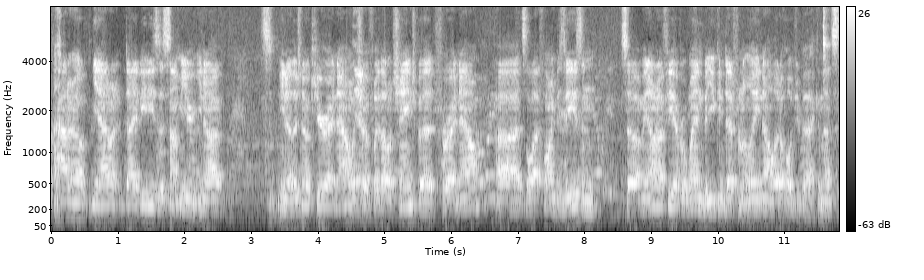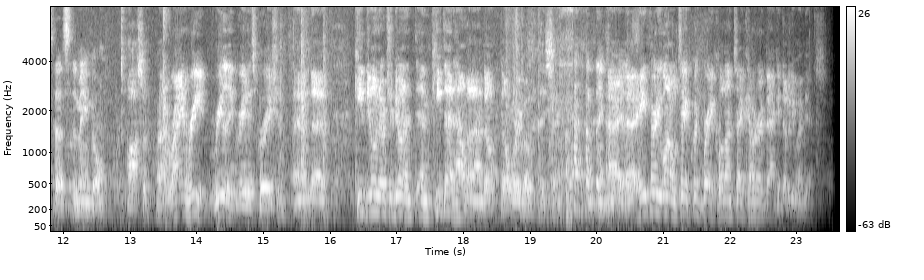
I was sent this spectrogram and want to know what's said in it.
I don't know if you know, I don't, diabetes is something you're, you know, I've, you know, there's no cure right now, which Yeah. hopefully that'll change. But for right now, uh, it's a lifelong disease, and so I mean, I don't know if you ever win, but you can definitely not let it hold you back, and that's that's the main goal. Awesome. Uh, Ryan Reed, really a great inspiration. And uh, keep doing what you're doing, and, and keep that helmet on. Don't don't worry about what they say. All Thank you. right, uh, 8:31. We'll take a quick break. Hold on tight. Coming right back at WIBX.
